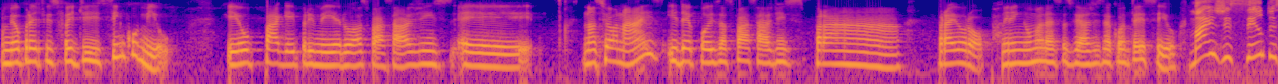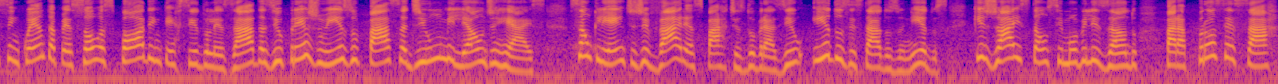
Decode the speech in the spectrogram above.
O meu prejuízo foi de 5 mil. Eu paguei primeiro as passagens é, nacionais e depois as passagens para para a Europa. Nenhuma dessas viagens aconteceu. Mais de 150 pessoas podem ter sido lesadas e o prejuízo passa de um milhão de reais. São clientes de várias partes do Brasil e dos Estados Unidos que já estão se mobilizando para processar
